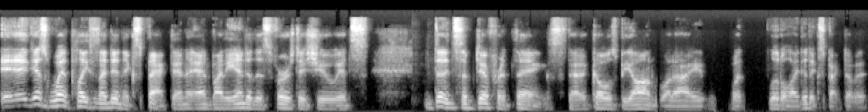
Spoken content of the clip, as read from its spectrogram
it just went places I didn't expect. And and by the end of this first issue, it's did some different things that goes beyond what I what little I did expect of it.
